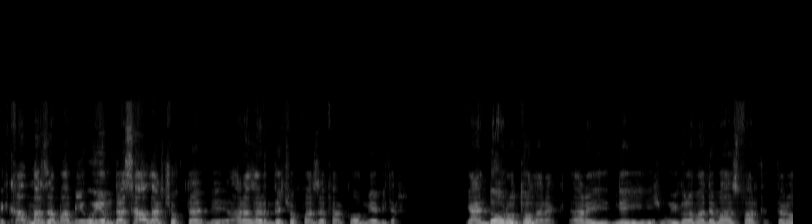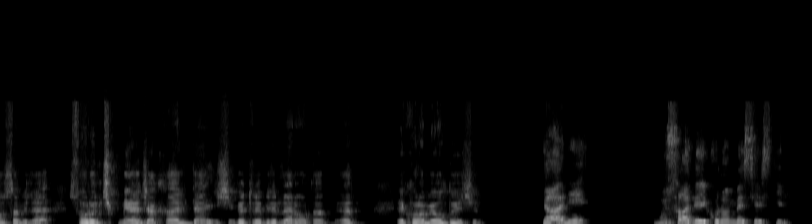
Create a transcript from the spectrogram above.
E kalmaz ama bir uyum da sağlar. Çok da aralarında çok fazla fark olmayabilir. Yani doğrultu olarak uygulamada bazı farklılıklar olsa bile sorun çıkmayacak halde işi götürebilirler orada ekonomi olduğu için. Yani bu sadece ekonomi meselesi değil.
